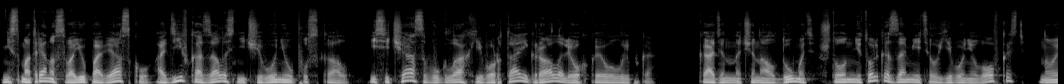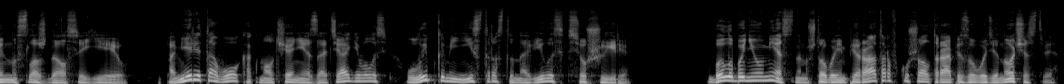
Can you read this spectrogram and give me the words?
Несмотря на свою повязку, Адив, казалось, ничего не упускал, и сейчас в углах его рта играла легкая улыбка. Кадин начинал думать, что он не только заметил его неловкость, но и наслаждался ею. По мере того, как молчание затягивалось, улыбка министра становилась все шире. Было бы неуместным, чтобы император вкушал трапезу в одиночестве,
